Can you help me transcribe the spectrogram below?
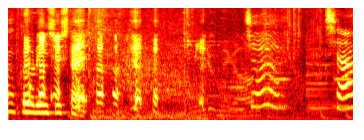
ランクの練習したい。チャ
